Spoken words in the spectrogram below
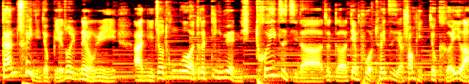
干脆你就别做内容运营啊，你就通过这个订阅，你去推自己的这个店铺，推自己的商品就可以了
